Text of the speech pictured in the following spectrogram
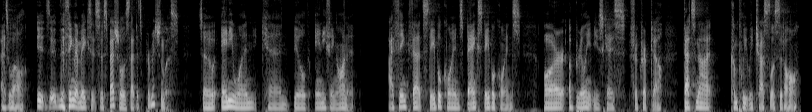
as well. It's, it, the thing that makes it so special is that it's permissionless. So anyone can build anything on it. I think that stablecoins, bank stablecoins, are a brilliant use case for crypto. That's not completely trustless at all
